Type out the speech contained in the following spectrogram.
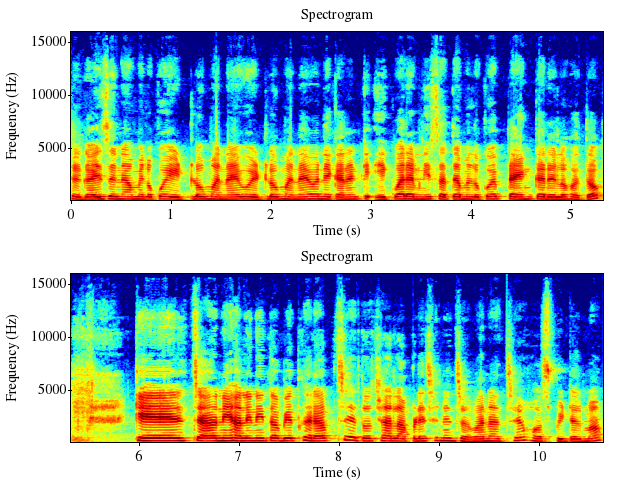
છે ગાઈઝ અને અમે લોકોએ એટલો મનાવ્યો એટલો મનાવ્યો ને કારણ કે એકવાર એમની સાથે અમે લોકોએ પ્રેન્ક કરેલો હતો. કે ચા નિહાલીની તબિયત ખરાબ છે, તો ચાલ આપણે છે ને જવાના છે હોસ્પિટલમાં.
